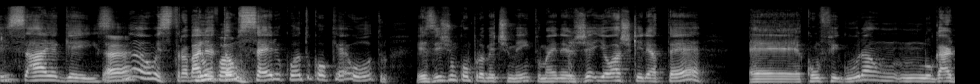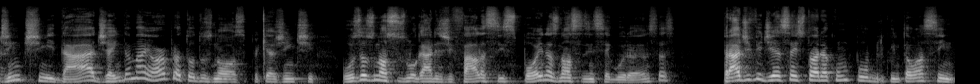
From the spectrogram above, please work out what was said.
gays, ah, é gays. É. Não, esse trabalho Não é tão vamos. sério quanto qualquer outro. Exige um comprometimento, uma energia, e eu acho que ele até é, configura um, um lugar de intimidade ainda maior para todos nós, porque a gente usa os nossos lugares de fala, se expõe nas nossas inseguranças para dividir essa história com o público. Então, assim,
